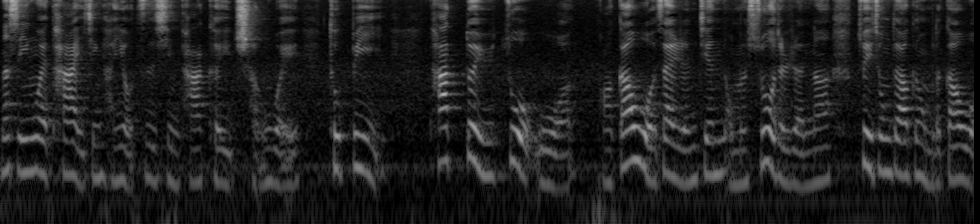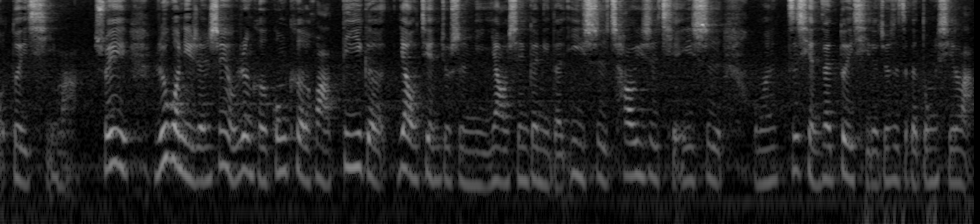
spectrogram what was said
那是因为她已经很有自信，她可以成为 to be，她对于做我。啊，高我在人间，我们所有的人呢，最终都要跟我们的高我对齐嘛。所以，如果你人生有任何功课的话，第一个要件就是你要先跟你的意识、超意识、潜意识，我们之前在对齐的就是这个东西啦。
